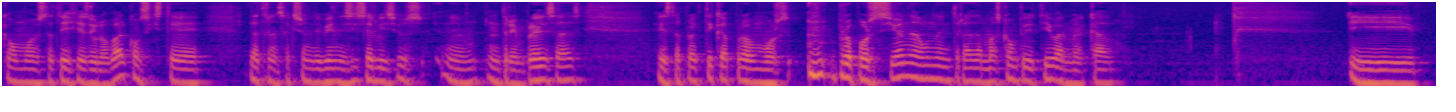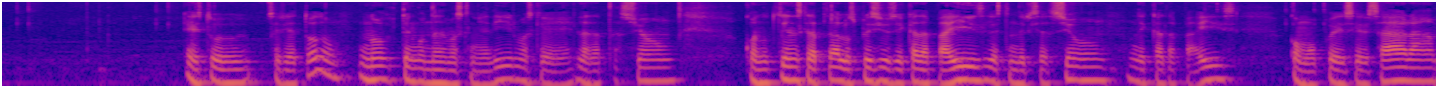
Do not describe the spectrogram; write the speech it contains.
como estrategia global consiste la transacción de bienes y servicios entre empresas. Esta práctica proporciona una entrada más competitiva al mercado. Y esto sería todo. No tengo nada más que añadir, más que la adaptación. Cuando tienes que adaptar a los precios de cada país, la estandarización de cada país, como puede ser Sara,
